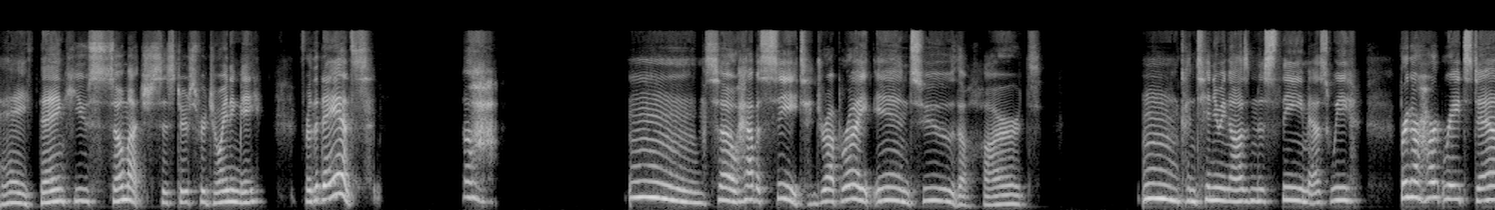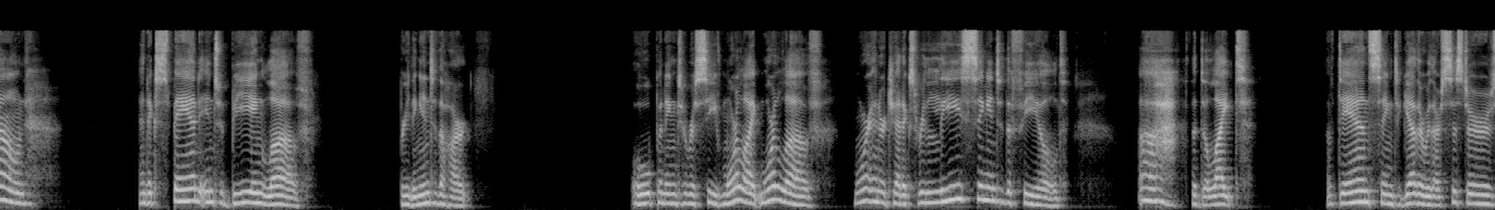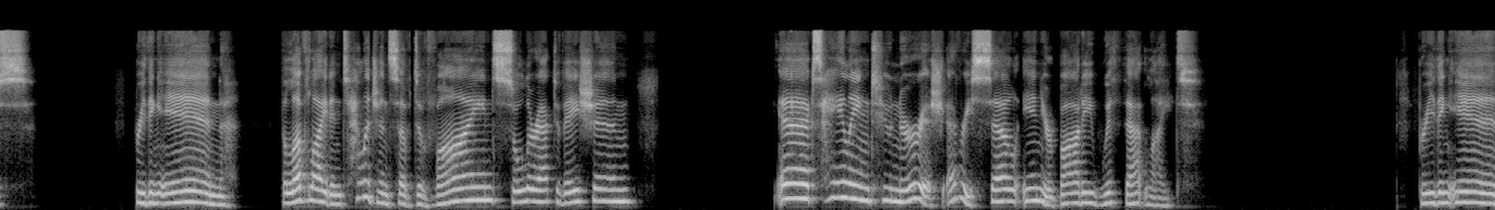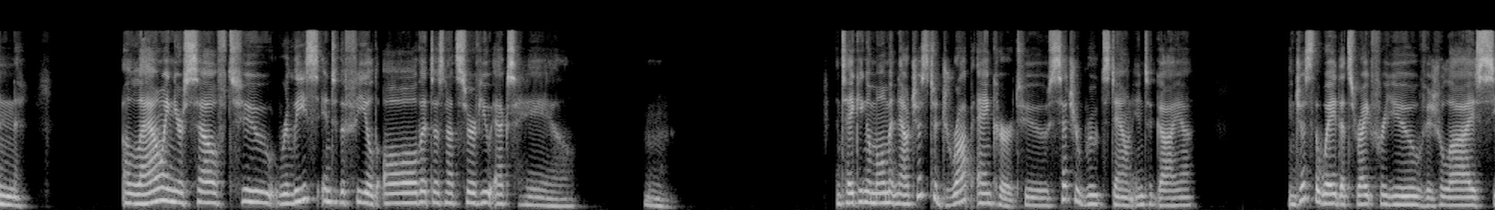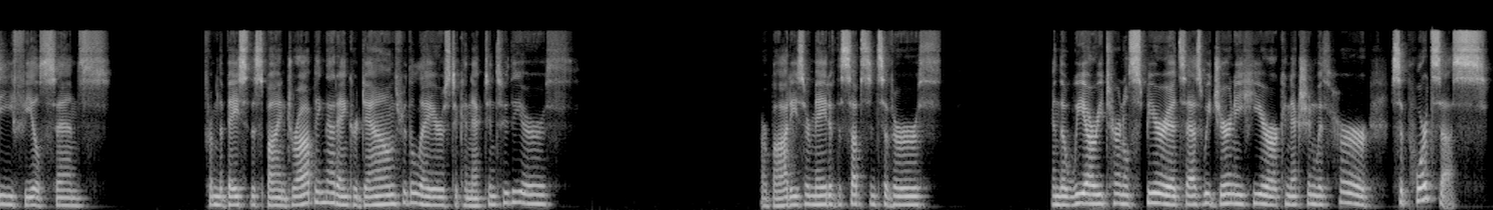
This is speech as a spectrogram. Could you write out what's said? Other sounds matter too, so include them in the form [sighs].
Okay, thank you so much, sisters, for joining me for the dance. [sighs] mm, so have a seat, drop right into the heart. Mm, continuing on this theme as we bring our heart rates down and expand into being love. Breathing into the heart opening to receive more light, more love, more energetics, releasing into the field. Ah, the delight of dancing together with our sisters. Breathing in the love light intelligence of divine solar activation. Exhaling to nourish every cell in your body with that light. Breathing in, allowing yourself to release into the field all that does not serve you. Exhale. Hmm. And taking a moment now just to drop anchor, to set your roots down into Gaia in just the way that's right for you. Visualize, see, feel, sense. From the base of the spine, dropping that anchor down through the layers to connect into the earth. Our bodies are made of the substance of earth. And though we are eternal spirits, as we journey here, our connection with her supports us.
